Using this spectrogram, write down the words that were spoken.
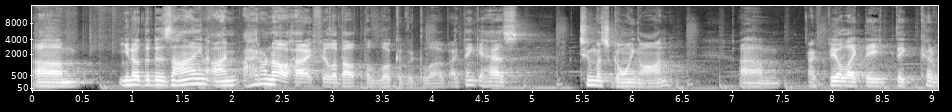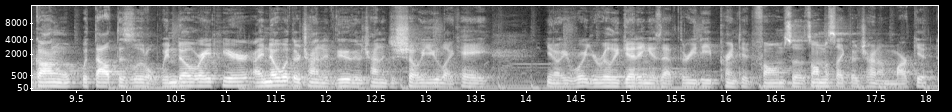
Um, you know, the design, I'm, I don't know how I feel about the look of the glove. I think it has too much going on. Um, I feel like they, they could have gone without this little window right here. I know what they're trying to do. They're trying to just show you like, hey, you know, what you're really getting is that 3D printed foam. So it's almost like they're trying to market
